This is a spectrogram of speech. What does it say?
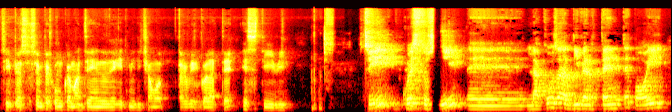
Sì, penso sempre comunque mantenendo dei ritmi, diciamo, tra virgolette, estivi. Sì, questo sì. Eh, la cosa divertente poi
